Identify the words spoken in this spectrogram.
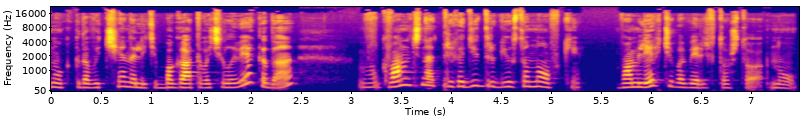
ну, когда вы ченнелите богатого человека, да, к вам начинают приходить другие установки вам легче поверить в то, что, ну,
